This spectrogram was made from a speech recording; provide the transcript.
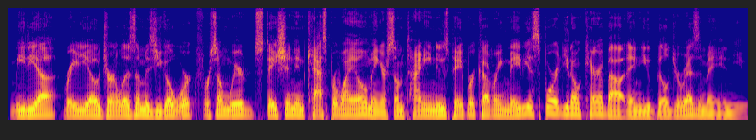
media, radio, journalism is you go work for some weird station in Casper, Wyoming, or some tiny newspaper covering maybe a sport you don't care about, and you build your resume and you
